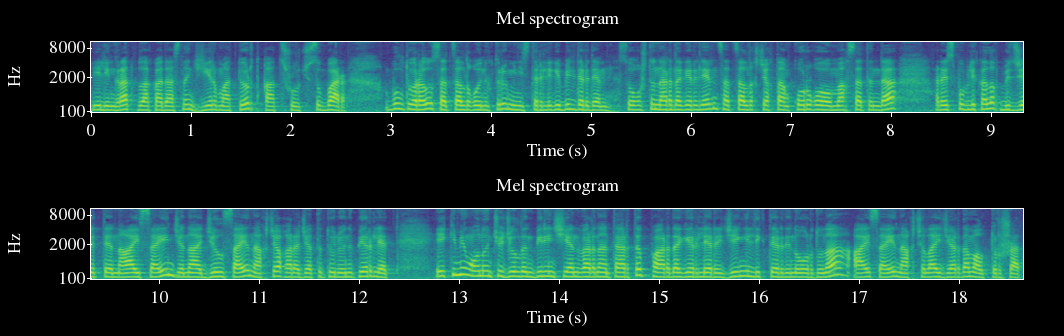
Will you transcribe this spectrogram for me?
ленинград блокадасынын жыйырма төрт катышуучусу бар. Бул тууралуу социалдык өнүктүрүү министрлиги билдирди согуштун ардагерлерин социалдык жактан коргоо максатында республикалык бюджеттен ай сайын жана жыл сайын акча каражаты төлөнүп берилет эки миң онунчу жылдын биринчи январынан тартып ардагерлер жеңилдиктердин ордуна ай сайын акчалай жардам алып турушат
